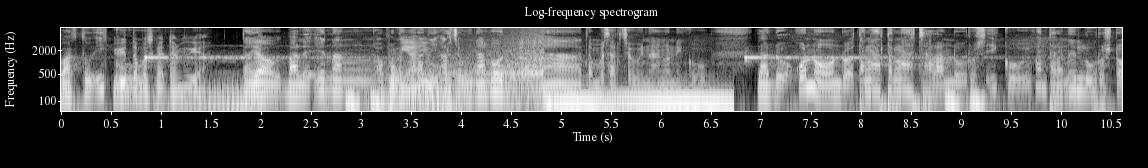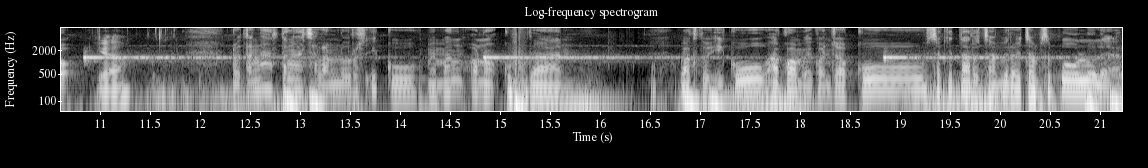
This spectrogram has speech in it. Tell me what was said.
waktu iku itu tembus kadang itu ya nah, ya balikin nang apa ngarani. Arjawinangun. Nah, tembus Arjawinangun iku. Lah nduk kono, nduk tengah-tengah jalan lurus iku, iku kan dalane lurus tok. ya Nduk tengah-tengah jalan lurus iku memang ono kuburan. Waktu iku aku ambek koncoku sekitar jam piro? Jam 10 lek.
